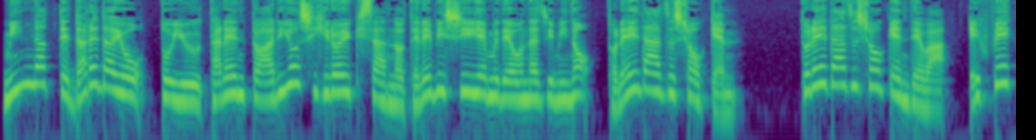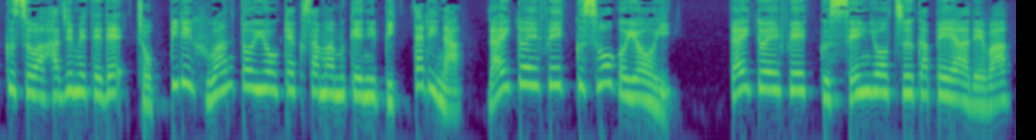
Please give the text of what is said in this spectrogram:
みんなって誰だよというタレント有吉弘行さんのテレビ CM でおなじみのトレーダーズ証券。トレーダーズ証券では FX は初めてでちょっぴり不安というお客様向けにぴったりなライト FX をご用意。ライト FX 専用通貨ペアでは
